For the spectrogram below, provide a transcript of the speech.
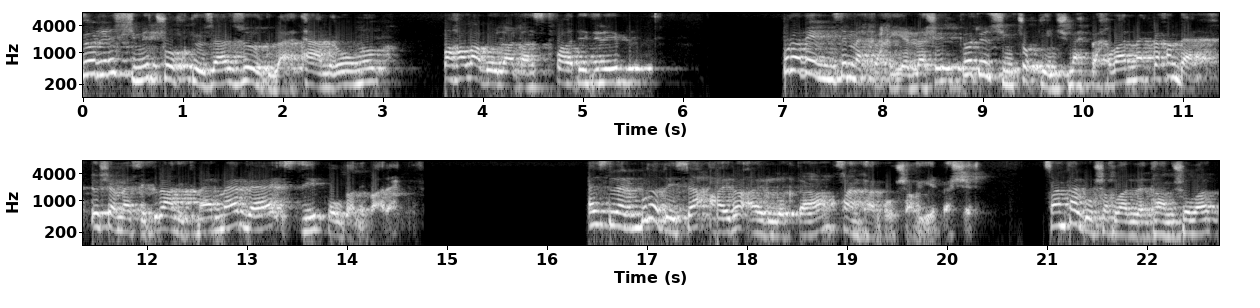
Gördüyünüz kimi çox gözəl zövqlə təmir olunub. Bahalı aboylardan istifadə edilib. Burada evimizin mətbəxi yerləşir. Gördüyünüz kimi çox geniş mətbəxi var. Mətbəxin də döşəməsi qranit mərmər və isti poldan ibarətdir. Əzizlərim, burada isə ayrı-ayrılıqda sanitar qovşağı yerləşir. Sanitar qovşaqları ilə tanış olaq.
